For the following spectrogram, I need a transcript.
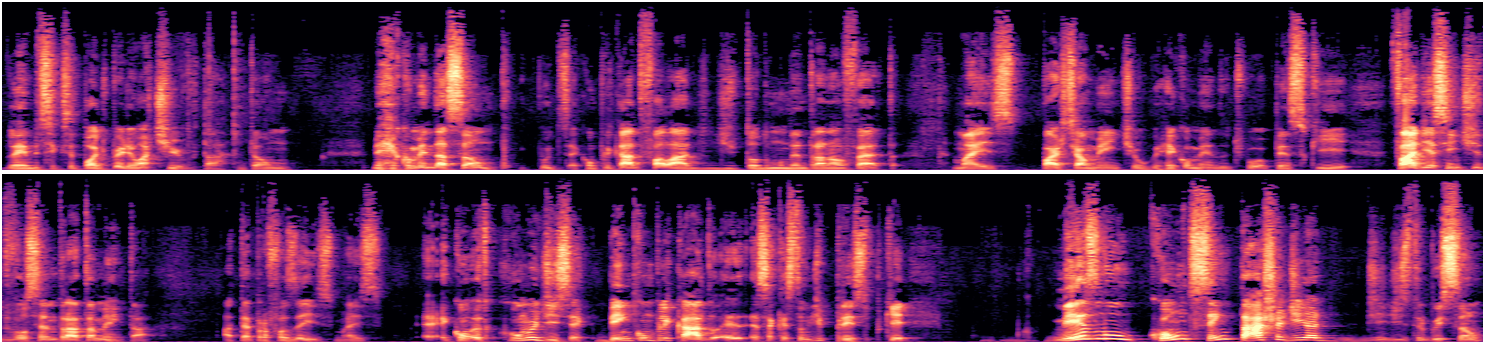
lembre-se que você pode perder um ativo, tá? Então, minha recomendação, putz, é complicado falar de, de todo mundo entrar na oferta, mas parcialmente eu recomendo, tipo, eu penso que faria sentido você entrar também, tá? Até para fazer isso, mas é, como eu disse, é bem complicado essa questão de preço, porque mesmo com sem taxa de, de distribuição,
